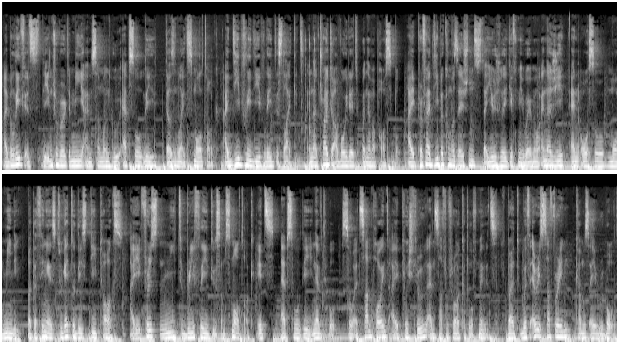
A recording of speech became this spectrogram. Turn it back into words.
I believe it's the introvert in me, I'm someone who absolutely doesn't like small talk. I deeply, deeply dislike it, and I try to avoid it whenever possible. I prefer deeper conversations that usually give me way more energy and also more meaning. But the thing is, to get to these deep talks, I first need to briefly do some small talk. It's absolutely inevitable. So at some point, I push through and suffer for a couple of minutes. But with every suffering comes a reward.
